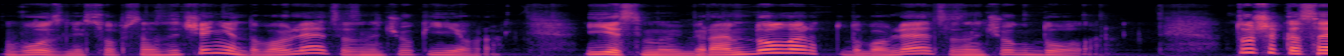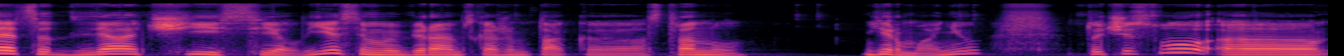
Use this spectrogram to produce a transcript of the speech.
возле собственного значения добавляется значок евро. Если мы выбираем доллар, то добавляется значок доллар. То же касается для чисел. Если мы выбираем, скажем так, э, страну Германию, то число э,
